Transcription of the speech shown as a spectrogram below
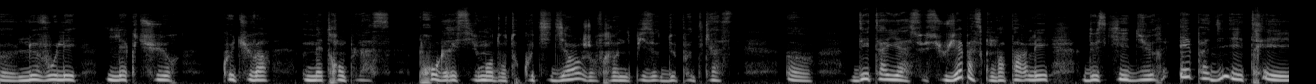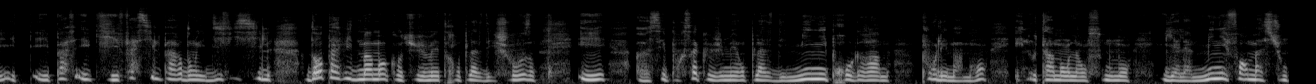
euh, le volet lecture que tu vas mettre en place progressivement dans ton quotidien. J'en ferai un épisode de podcast euh, détaillé à ce sujet parce qu'on va parler de ce qui est dur et pas et très et, qui est facile pardon et difficile dans ta vie de maman quand tu veux mettre en place des choses et euh, c'est pour ça que je mets en place des mini programmes pour les mamans et notamment là en ce moment il y a la mini formation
